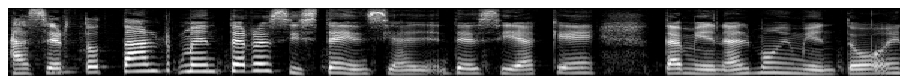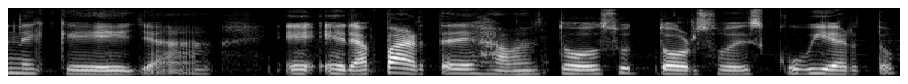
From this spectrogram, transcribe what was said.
Hacer totalmente resistencia. Decía que también al movimiento en el que ella eh, era parte dejaban todo su torso descubierto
